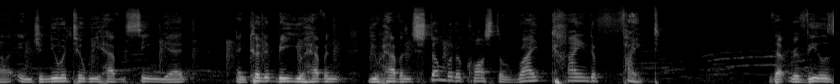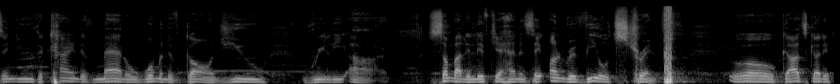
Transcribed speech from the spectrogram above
uh, ingenuity we haven't seen yet. And could it be you haven't you haven't stumbled across the right kind of fight that reveals in you the kind of man or woman of God you really are? Somebody lift your hand and say unrevealed strength. Oh, God's got it.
